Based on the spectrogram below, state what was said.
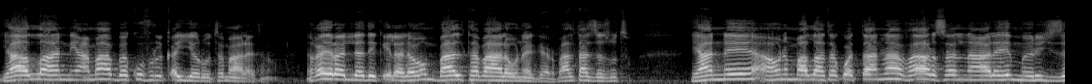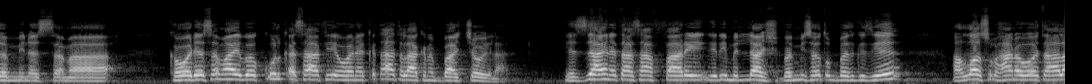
የአላህን ኒዕማ በኩፍር ቀየሩት ማለት ነው ገይረ ለዚ ቂለ ለሁም ባልተባለው ነገር ባልታዘዙት ያኔ አሁንም አላህ ተቆጣና ፈአርሰልና አለህም ርጅዘ ሚነ ሰማ ከወደ ሰማይ በኩል ቀሳፊ የሆነ ቅጣት ላክንባቸው ይላል። የዚህ አይነት አሳፋሪ እንግዲህ ምላሽ በሚሰጡበት ጊዜ አላህ ስብሓናሁ ወተላ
